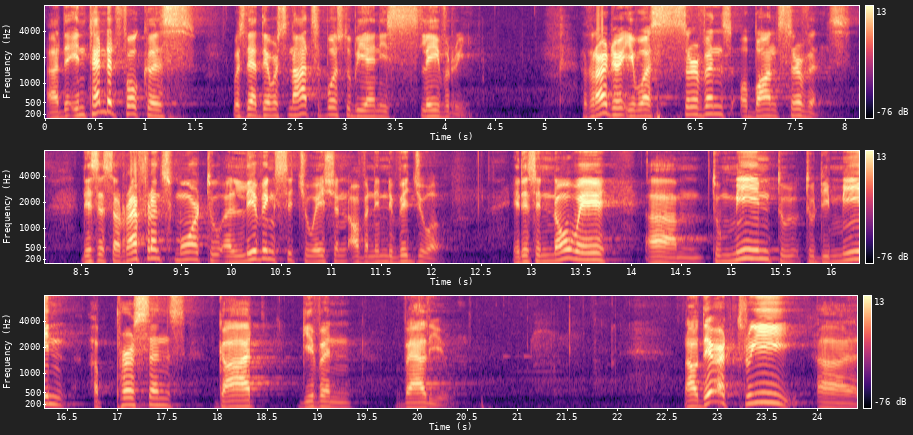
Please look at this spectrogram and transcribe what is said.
uh, the intended focus was that there was not supposed to be any slavery. Rather, it was servants or bond servants. This is a reference more to a living situation of an individual. It is in no way um, to mean, to, to demean a person's God given value. Now, there are three uh,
